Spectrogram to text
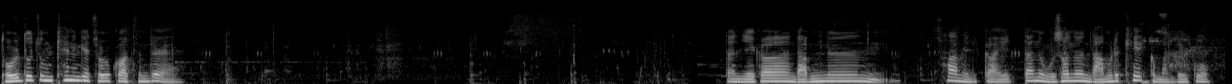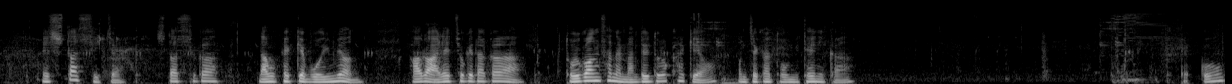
돌도 좀 캐는 게 좋을 것 같은데 일단 얘가 남는 사람이니까 일단은 우선은 나무를 캐게끔 만들고 얘 수다스 있죠? 수다스가 나무 100개 모이면 바로 아래쪽에다가 돌광산을 만들도록 할게요. 언젠가 도움이 되니까. 됐고.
